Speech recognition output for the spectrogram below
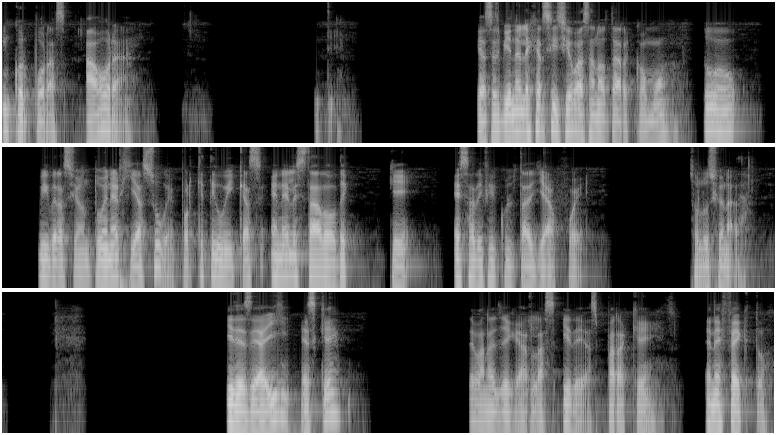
incorporas ahora. Si haces bien el ejercicio, vas a notar cómo tu vibración, tu energía sube, porque te ubicas en el estado de que esa dificultad ya fue solucionada. Y desde ahí es que te van a llegar las ideas para que, en efecto,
